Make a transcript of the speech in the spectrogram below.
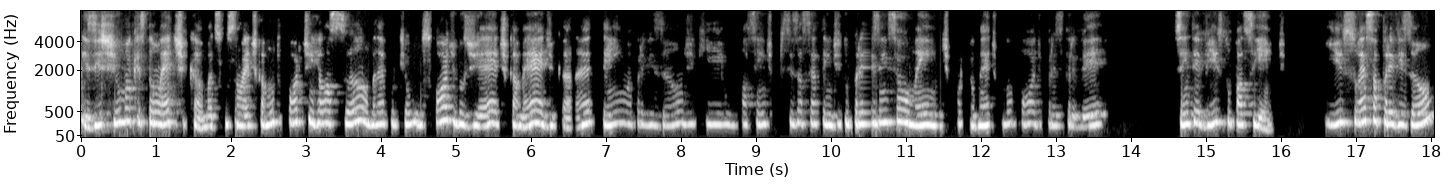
existe uma questão ética, uma discussão ética muito forte em relação, né, porque os códigos de ética médica, né, tem uma previsão de que o paciente precisa ser atendido presencialmente, porque o médico não pode prescrever sem ter visto o paciente. E isso, essa previsão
